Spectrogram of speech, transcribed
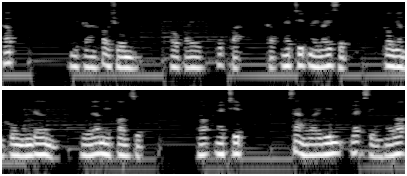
ครับ ในการเข้าชมเข้าไปพบปะกับแอดชิดในไลฟ์สดก็ยังคงเหมือนเดิมดูแล้วมีความสุข เพราะแอดชิดสร้างรอยยิ้มและเสียงหัวเราะ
